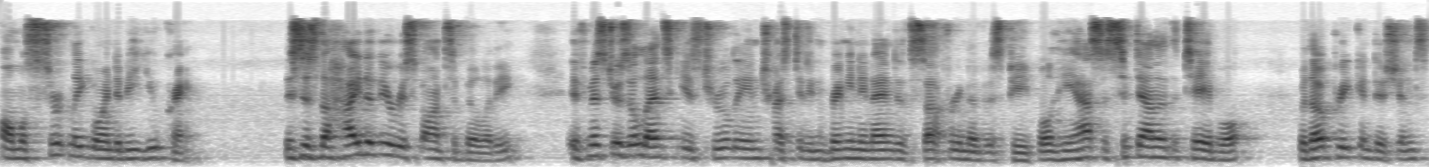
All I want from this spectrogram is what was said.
almost certainly going to be Ukraine. This is the height of irresponsibility. If Mr. Zelensky is truly interested in bringing an end to the suffering of his people, he has to sit down at the table without preconditions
